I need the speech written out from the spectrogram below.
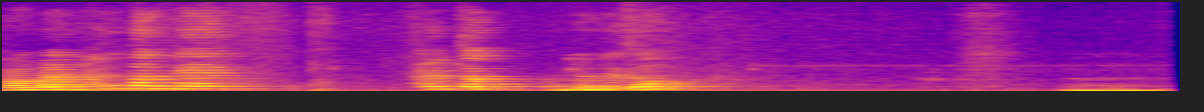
그러면 한 단계 살짝 응용해서 음,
